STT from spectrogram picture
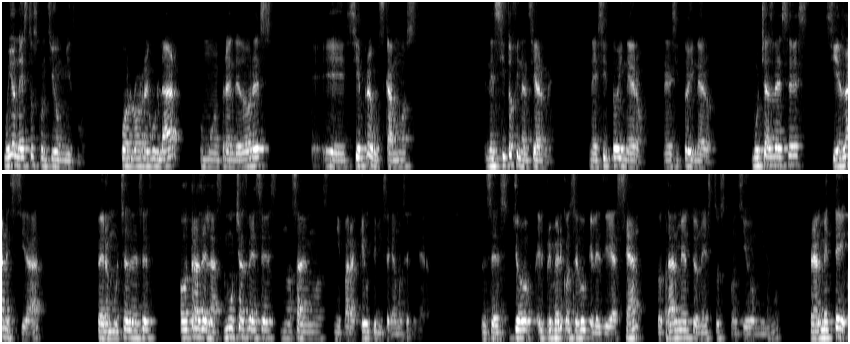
muy honestos consigo mismo. Por lo regular, como emprendedores, eh, siempre buscamos, necesito financiarme, necesito dinero, necesito dinero. Muchas veces sí es la necesidad, pero muchas veces, otras de las muchas veces, no sabemos ni para qué utilizaríamos el dinero. Entonces, yo, el primer consejo que les diría, sean totalmente honestos consigo mismo. Realmente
